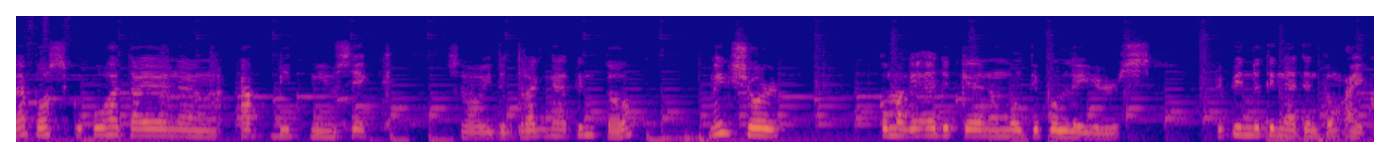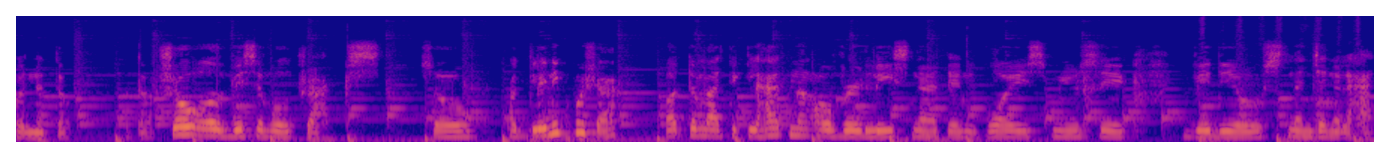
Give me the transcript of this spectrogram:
Tapos, kukuha tayo ng upbeat music. So, i-drag natin to. Make sure, kung mag edit kayo ng multiple layers, pipindutin natin tong icon na to. Ito, show all visible tracks. So, pag clinic mo siya, automatic lahat ng overlays natin, voice, music, videos, nandyan na lahat.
